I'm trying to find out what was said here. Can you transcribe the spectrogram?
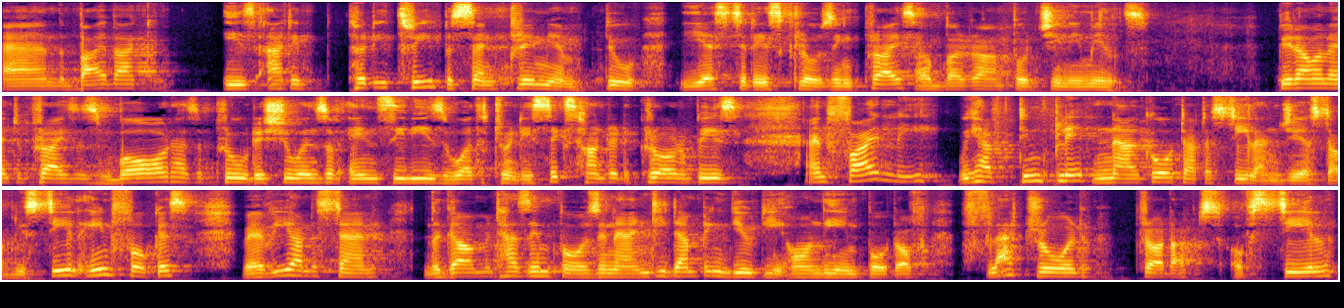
and the buyback is at a 33% premium to yesterday's closing price of Balrampur Chini Mills. Piramal Enterprises board has approved issuance of NCDs worth 2600 crore rupees. And finally, we have Tinplate, Nalco, Tata Steel and JSW Steel in focus where we understand the government has imposed an anti-dumping duty on the import of flat-rolled products of steel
